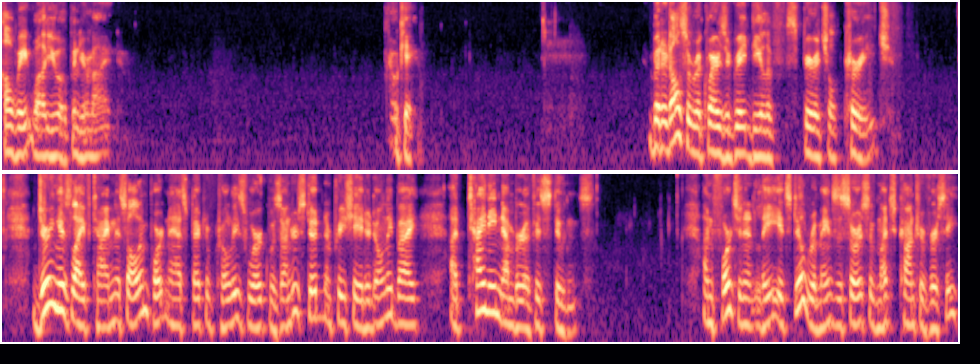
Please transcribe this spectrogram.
I'll wait while you open your mind. Okay. But it also requires a great deal of spiritual courage. During his lifetime, this all important aspect of Crowley's work was understood and appreciated only by a tiny number of his students. Unfortunately, it still remains the source of much controversy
